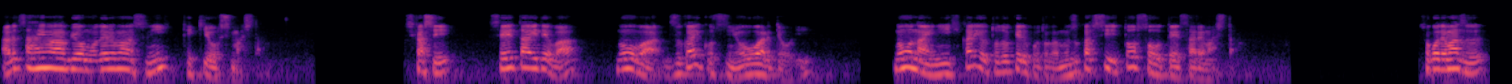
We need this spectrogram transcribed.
アルツハイマー病モデルマウスに適用しました。しかし、生体では脳は頭蓋骨に覆われており、脳内に光を届けることが難しいと想定されました。そこでまず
